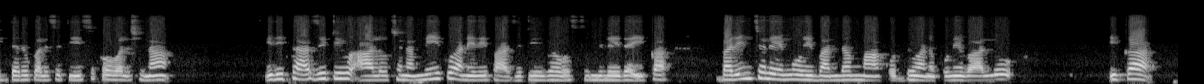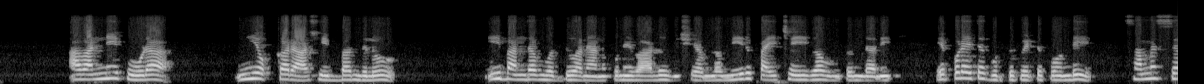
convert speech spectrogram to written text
ఇద్దరు కలిసి తీసుకోవలసిన ఇది పాజిటివ్ ఆలోచన. మీకు అనేది పాజిటివ్గా వస్తుంది లేదా ఇక భరించలేము ఈ బంధం మాకొద్దు అనుకునే వాళ్ళు ఇక అవన్నీ కూడా మీ యొక్క రాశి ఇబ్బందులు ఈ బంధం వద్దు అని అనుకునే వాళ్ళు విషయంలో మీరు పై చేయిగా ఉంటుందని ఎప్పుడైతే గుర్తుపెట్టుకోండి సమస్య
